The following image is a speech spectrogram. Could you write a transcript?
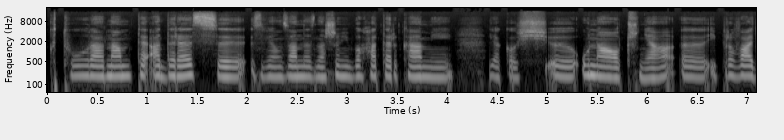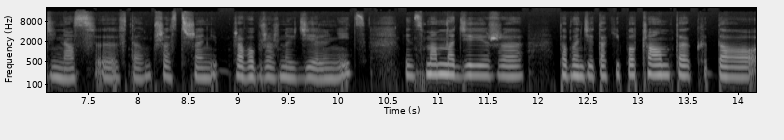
która nam te adresy związane z naszymi bohaterkami jakoś y, unaocznia y, i prowadzi nas y, w tę przestrzeń prawobrzeżnych dzielnic. Więc mam nadzieję, że to będzie taki początek do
